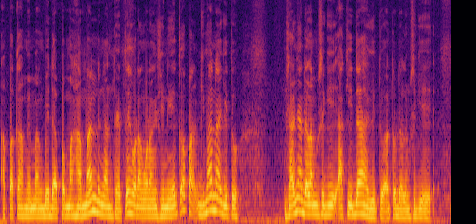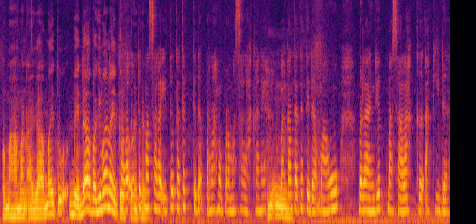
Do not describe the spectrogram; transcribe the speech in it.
apakah memang beda pemahaman dengan teteh orang-orang sini itu apa gimana gitu? Misalnya dalam segi akidah gitu atau dalam segi pemahaman agama itu beda apa gimana itu? Kalau untuk masalah itu Teteh tidak pernah mempermasalahkan ya. Mm-mm. Bahkan Teteh tidak mau berlanjut masalah ke akidah.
